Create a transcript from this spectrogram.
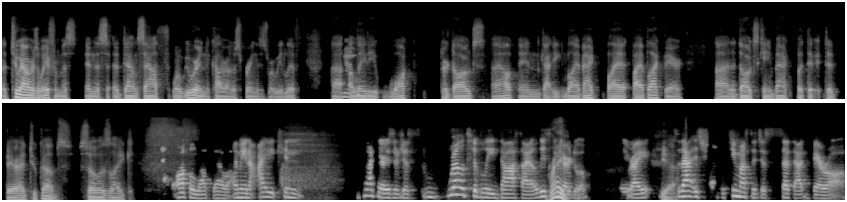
uh, two hours away from us in this uh, down south, where we were in the Colorado Springs, is where we lived. Uh, mm-hmm. A lady walked her dogs out and got eaten by a back by a, by a black bear. Uh, the dogs came back, but the, the bear had two cubs. So it was like awful luck, though. I mean, I can black bears are just relatively docile, at least right. compared to a right? Yeah. So that is she must have just set that bear off.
